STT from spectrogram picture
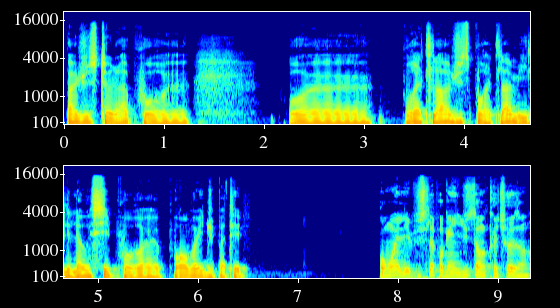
pas juste là pour, euh, pour, euh, pour être là, juste pour être là, mais il est là aussi pour, euh, pour envoyer du pâté. Pour moi, il est plus là pour gagner du temps qu'autre chose. hein.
